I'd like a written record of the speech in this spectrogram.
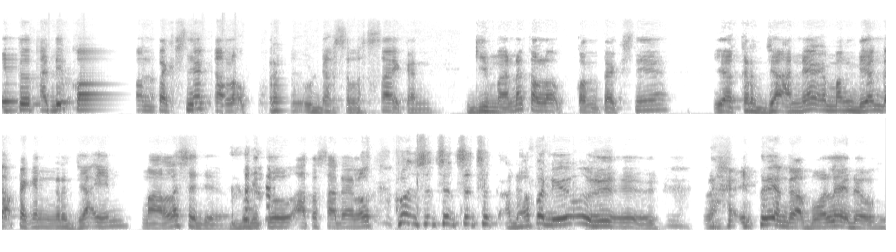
itu tadi konteksnya kalau udah selesai kan. Gimana kalau konteksnya ya kerjaannya emang dia nggak pengen ngerjain males aja. Begitu atas ada lo set, set, set, set, ada apa nih? Nah itu yang nggak boleh dong.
